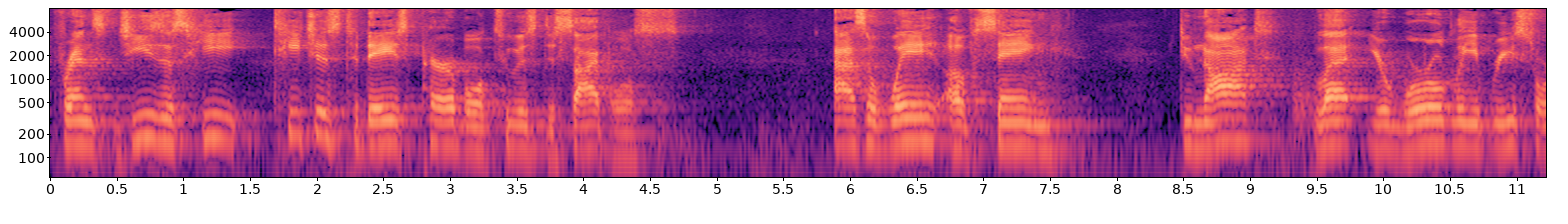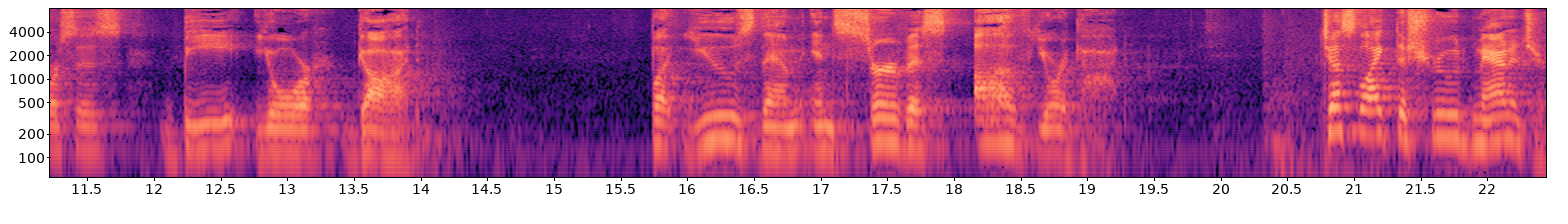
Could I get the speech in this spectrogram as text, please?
Friends, Jesus, he teaches today's parable to his disciples as a way of saying, do not let your worldly resources be your God, but use them in service of your God. Just like the shrewd manager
